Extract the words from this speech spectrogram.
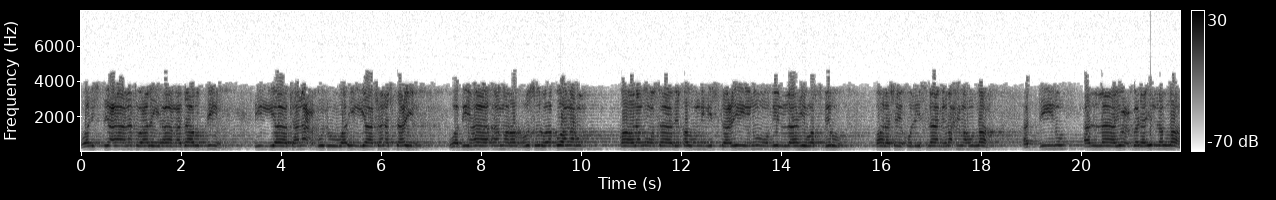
والاستعانة عليها مدار الدين. إياك نعبد وإياك نستعين وبها أمر الرسل أقوامهم. قال موسى لقومه استعينوا بالله واصبروا. قال شيخ الإسلام رحمه الله الدين ألا يعبد إلا الله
